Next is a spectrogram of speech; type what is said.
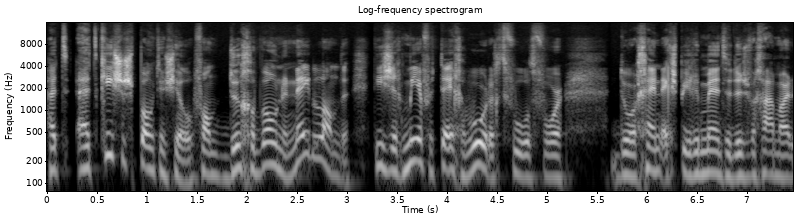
het, het kiezerspotentieel van de gewone Nederlander. Die zich meer vertegenwoordigd voelt voor, door geen experimenten. Dus we gaan maar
